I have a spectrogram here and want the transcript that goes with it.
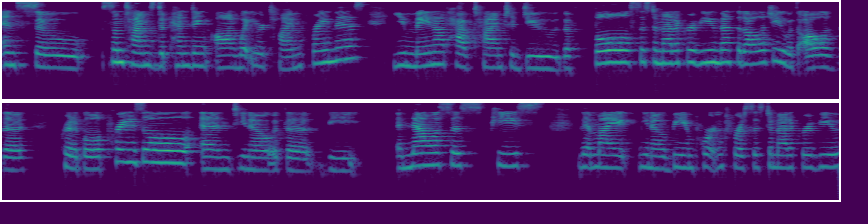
and so sometimes depending on what your time frame is you may not have time to do the full systematic review methodology with all of the critical appraisal and you know with the the analysis piece that might you know be important for a systematic review.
